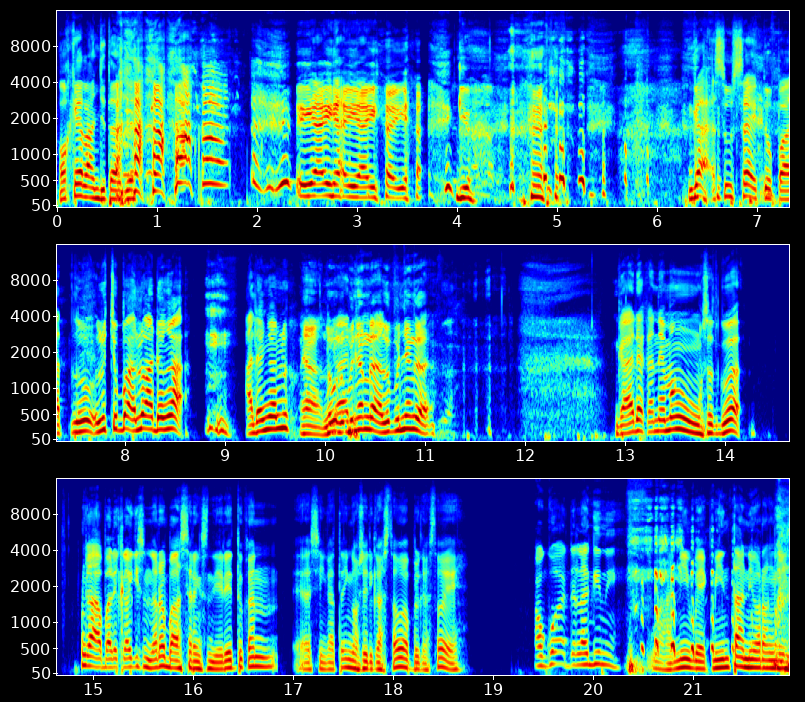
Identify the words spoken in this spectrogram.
Oke lanjut aja. Iya iya iya iya iya. Gimana? Nggak susah itu Pat. Lu lu coba lu ada nggak? ada nggak lu? Ya, lu, lu Nggak punya nggak? Lu punya nggak? Nggak ada kan emang maksud gua nggak balik lagi sebenarnya bahasa sering sendiri itu kan ya, singkatnya nggak usah dikasih tahu apa dikasih tahu ya. Oh gue ada lagi nih. Wah ini baik minta nih orang nih.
